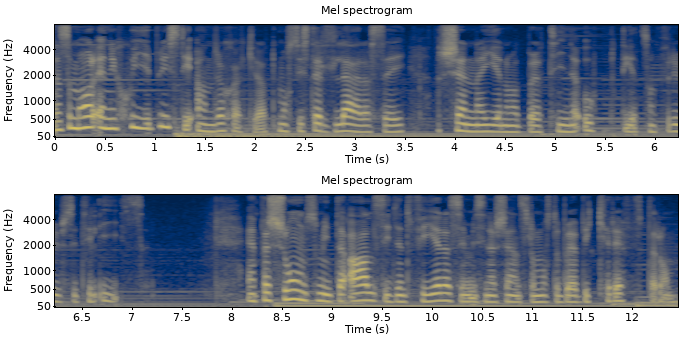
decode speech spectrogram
Den som har energibrist i andra chakrat måste istället lära sig att känna genom att börja tina upp det som frusit till is. En person som inte alls identifierar sig med sina känslor måste börja bekräfta dem,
